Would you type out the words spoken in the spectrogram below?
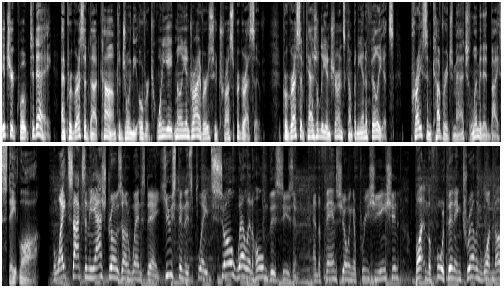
Get your quote today at progressive.com to join the over 28 million drivers who trust Progressive. Progressive Casualty Insurance Company and Affiliates. Price and coverage match limited by state law. The White Sox and the Astros on Wednesday. Houston has played so well at home this season, and the fans showing appreciation. But in the fourth inning, trailing 1 0,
